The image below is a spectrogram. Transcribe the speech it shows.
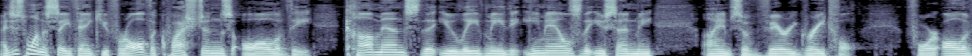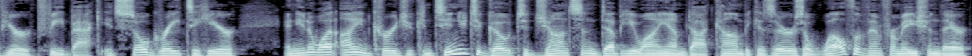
I just want to say thank you for all the questions, all of the comments that you leave me, the emails that you send me. I am so very grateful for all of your feedback. It's so great to hear and you know what? I encourage you, continue to go to johnsonwim.com because there's a wealth of information there.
